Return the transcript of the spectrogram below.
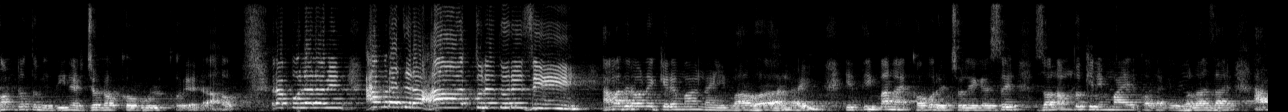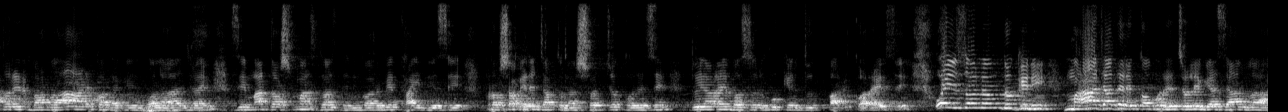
কণ্ঠ তুমি দিনের জন্য কবুল করে নাও। রাব্বুল আলামিন, আমরা যারা হাত তুলে ধরেছি, আমাদের অনেকের মা নাই, বাবা নাই এতিম বানায় খবরে চলে গেছে। জনম দুঃখিনী মায়ের কথাকে বলা যায়, আদরের বাবার কথাকে বলা যায়। যে মা দশ মাস দশ দিন গর্ভে থাই দিয়েছে, প্রসবের যাতনা সহ্য করেছে, দুই আড়াই বছর বুকের দুধ পার করাইছে। ওই জনম দুঃখিনী মা যাদের কবরে চলে গেছে আল্লাহ,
